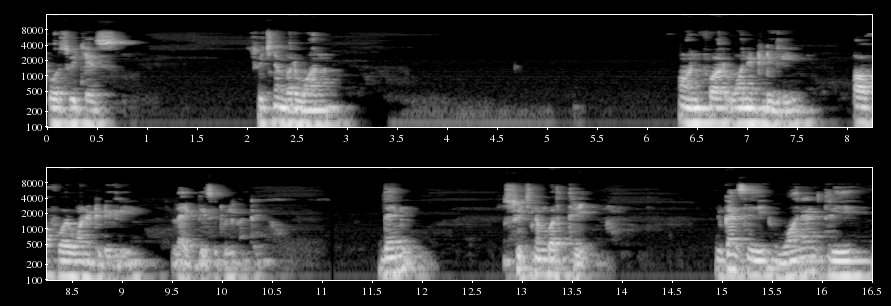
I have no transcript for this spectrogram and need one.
four switches. Switch number 1 on for 180 degree, off for 180 degree, like this it will continue. Then switch number 3. You can see 1 and 3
